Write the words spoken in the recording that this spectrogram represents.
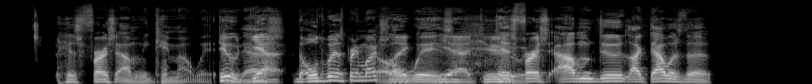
his first album he came out with, dude, yeah, the old Wiz, pretty much. Old like, Wiz. yeah, dude. his first album, dude. Like that was the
